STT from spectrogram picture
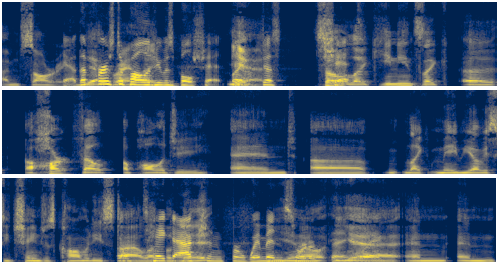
I'm sorry. Yeah, the Yeah, first right, apology like- was bullshit. Like Yeah. just So shit. like he needs like a a heartfelt apology and uh like maybe obviously change his comedy Or style. take up a action bit, for women, you sort know? of thing. Yeah, and and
